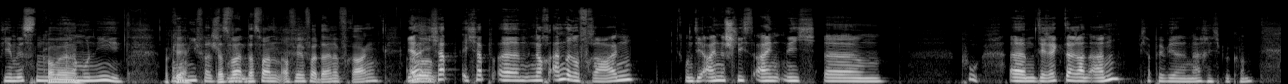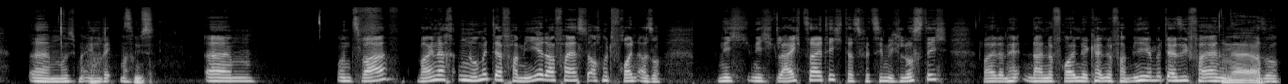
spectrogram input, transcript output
Wir müssen Komm, Harmonie. Okay, Harmonie das waren, das waren auf jeden Fall deine Fragen. Ja, Also, ich habe ich hab, ähm, noch andere Fragen und die eine schließt eigentlich ähm, puh, ähm, direkt daran an. Ich habe hier wieder eine Nachricht bekommen. Ähm, muss ich mal eben wegmachen. Süß. Ähm, und zwar Weihnachten nur mit der Familie, da feierst du auch mit Freunden. Also nicht, nicht gleichzeitig, das wird ziemlich lustig, weil dann hätten deine Freunde keine Familie, mit der sie feiern. Naja. Also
